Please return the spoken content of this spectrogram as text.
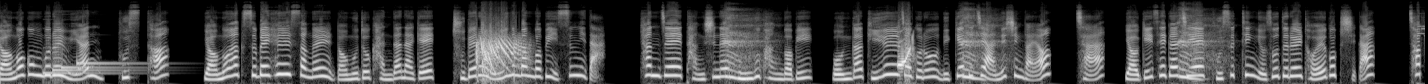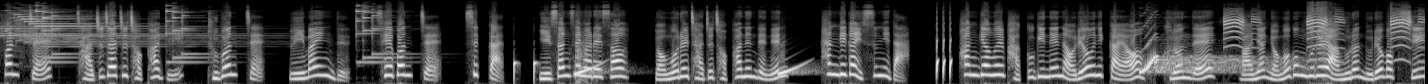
영어 공부를 위한 부스터, 영어 학습의 효율성을 너무도 간단하게 두 배로 올리는 방법이 있습니다. 현재 당신의 공부 방법이 뭔가 비효율적으로 느껴지지 않으신가요? 자, 여기 세 가지의 부스팅 요소들을 더해봅시다. 첫 번째, 자주자주 접하기. 두 번째, 리마인드. 세 번째, 습관. 일상생활에서 영어를 자주 접하는 데는 한계가 있습니다. 환경을 바꾸기는 어려우니까요. 그런데 만약 영어 공부를 아무런 노력 없이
